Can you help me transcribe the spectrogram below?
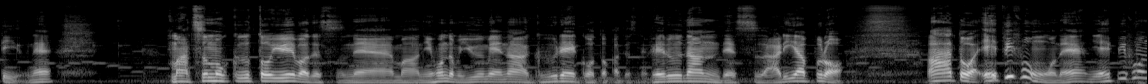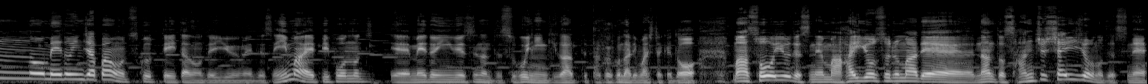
ていうね松木といえばですねまあ日本でも有名なグレコとかですねフェルナンデスアリアプロ。あとはエピフォンをね、エピフォンのメイドインジャパンを作っていたので有名ですね。今エピフォンの、えー、メイドイン US なんてすごい人気があって高くなりましたけど、まあそういうですね、まあ廃業するまでなんと30社以上のですね、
